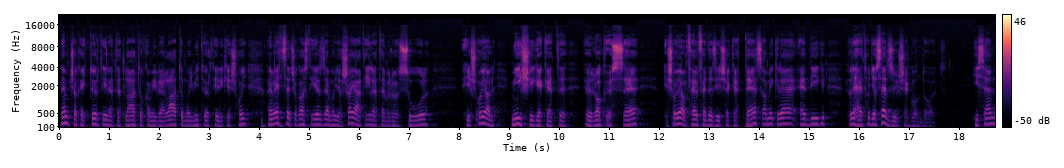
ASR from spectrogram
nem csak egy történetet látok, amiben látom, hogy mi történik és hogy, hanem egyszer csak azt érzem, hogy a saját életemről szól, és olyan mélységeket rak össze, és olyan felfedezéseket tesz, amikre eddig lehet, hogy a szerző se gondolt hiszen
